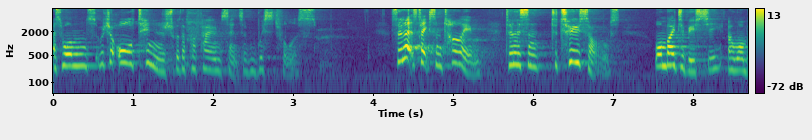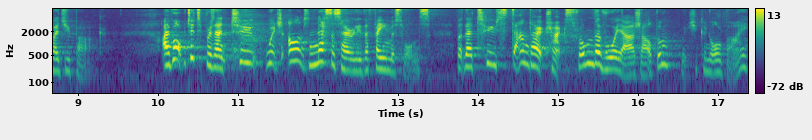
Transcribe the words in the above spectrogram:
as ones which are all tinged with a profound sense of wistfulness. So let's take some time to listen to two songs, one by Debussy and one by Duparc. I've opted to present two which aren't necessarily the famous ones, but they're two standout tracks from the Voyage album, which you can all buy,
